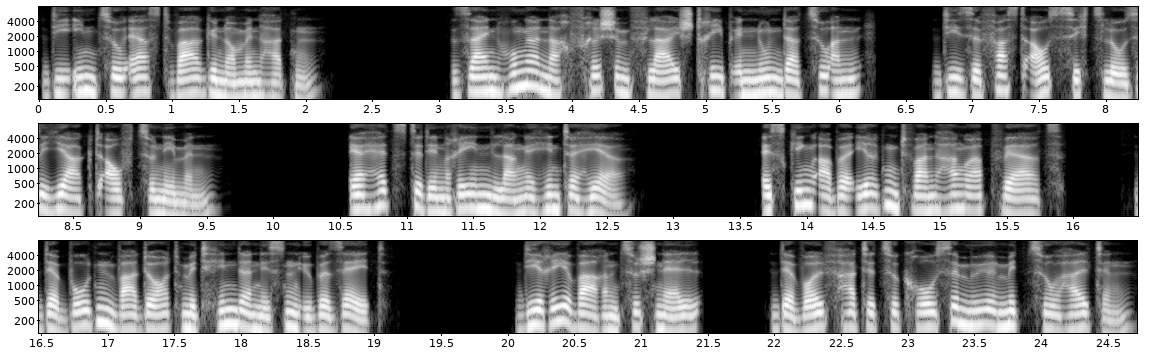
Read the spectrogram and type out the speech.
die ihn zuerst wahrgenommen hatten. Sein Hunger nach frischem Fleisch trieb ihn nun dazu an, diese fast aussichtslose Jagd aufzunehmen. Er hetzte den Rehen lange hinterher. Es ging aber irgendwann hangabwärts, der Boden war dort mit Hindernissen übersät. Die Rehe waren zu schnell, der Wolf hatte zu große Mühe mitzuhalten.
